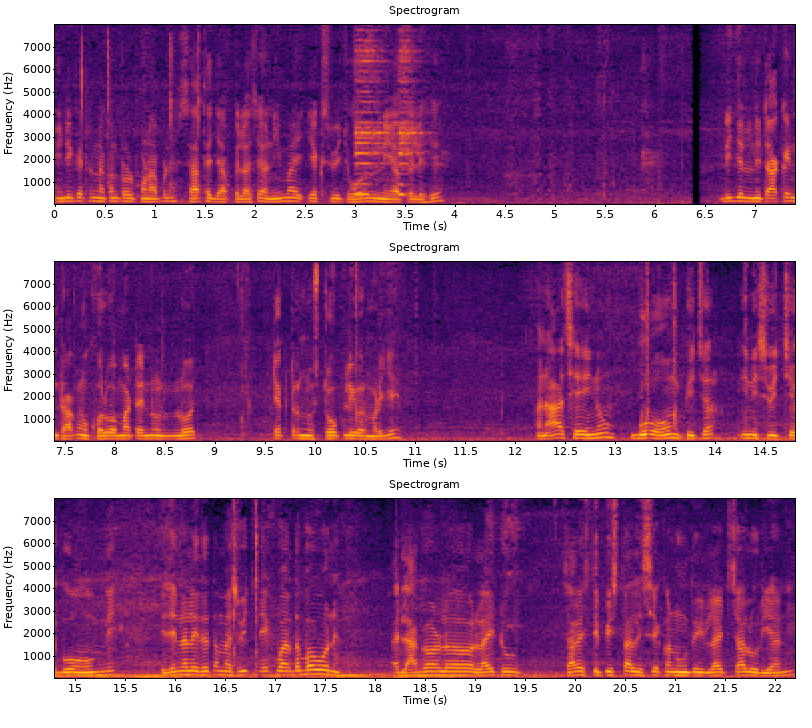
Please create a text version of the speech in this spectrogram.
ઇન્ડિકેટરના કંટ્રોલ પણ આપણે સાથે જ આપેલા છે અને એમાં એક સ્વિચ હોર્નની આપેલી છે. ડીઝલની ટાંકીનું ઢાંકણું ખોલવા માટેનું લોચ ટ્રેક્ટરનું સ્ટોપ લીવર મળી જાય અને આ છે એનું ગો હોમ ફીચર એની સ્વિચ છે ગો હોમની જેના લીધે તમે સ્વિચને એકવાર દબાવો ને, એટલે આગળ લાઇટ ચાલીસથી પિસ્તાલીસ સેકન્ડ સુધી લાઇટ ચાલુ રહ્યાની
